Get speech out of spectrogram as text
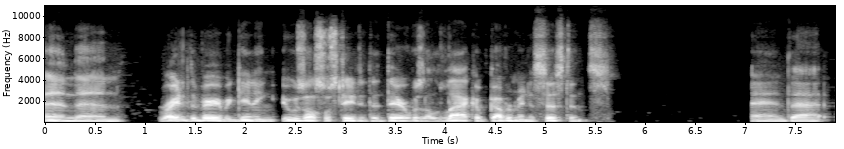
And then, right at the very beginning, it was also stated that there was a lack of government assistance and that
